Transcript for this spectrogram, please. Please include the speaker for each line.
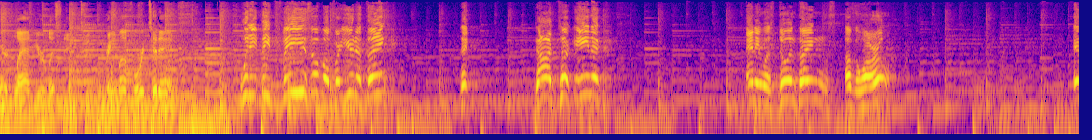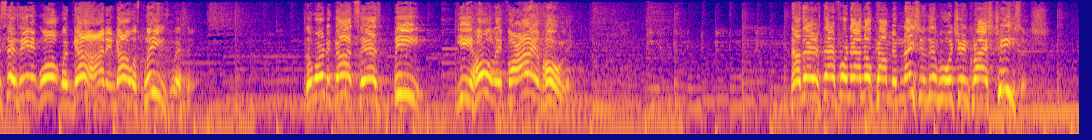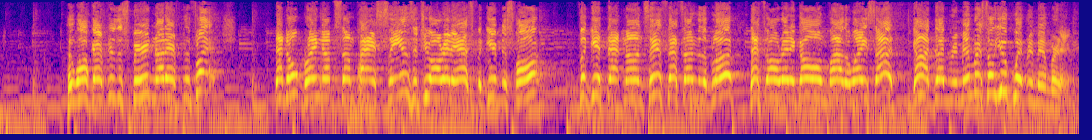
Speaker 1: We're glad you're listening to Rhema for today.
Speaker 2: Would it be feasible for you to think that God took Enoch and he was doing things of the world? It says Enoch walked with God and God was pleased with him. The Word of God says, Be ye holy, for I am holy. Now there is therefore now no condemnation of them which are in Christ Jesus, who walk after the Spirit, not after the flesh. Now don't bring up some past sins that you already asked forgiveness for. Forget that nonsense. That's under the blood. That's already gone by the wayside. God doesn't remember so you quit remembering it.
